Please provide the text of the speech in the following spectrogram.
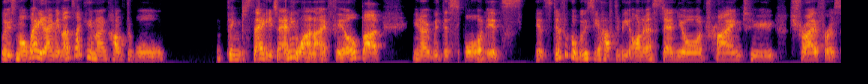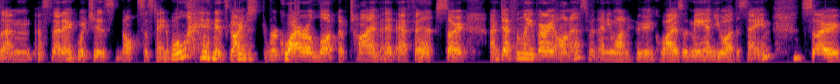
lose more weight. I mean, that's like an uncomfortable thing to say to anyone, I feel. But, you know, with this sport, it's, it's difficult because you have to be honest and you're trying to strive for a certain aesthetic which is not sustainable and it's going to require a lot of time and effort. So i'm definitely very honest with anyone who inquires with me and you are the same. Mm-hmm. so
